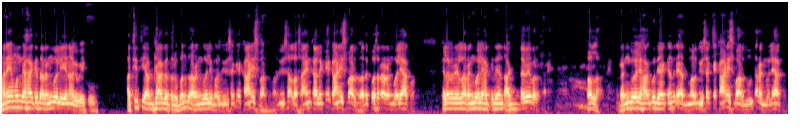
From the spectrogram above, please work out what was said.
ಮನೆಯ ಮುಂದೆ ಹಾಕಿದ ರಂಗೋಲಿ ಏನಾಗಬೇಕು? ಅತಿಥಿ ಅಭ್ಯಾಗತರು ಬಂದು ಆ ರಂಗೋಲಿ ಮರುದಿವಸಕ್ಕೆ ಕಾಣಿಸಬಾರ್ದು. ಮರುದಿವಸ ಅಲ್ಲ, ಸಾಯಂಕಾಲಕ್ಕೆ ಕಾಣಿಸಬಾರ್ದು. ಅದಕ್ಕೋಸ್ಕರ ರಂಗೋಲಿ ಹಾಕೋದು ಕೆಲವರೆಲ್ಲ ರಂಗೋಲಿ ಹಾಕಿದೆ ಅಂತ ಅಡ್ಡವೇ ಬರ್ತಾರೆ. ಅಲ್ಲ, ರಂಗೋಲಿ ಹಾಕೋದು ಯಾಕಂದ್ರೆ ಅದು ಮರುದಿವಸಕ್ಕೆ ಕಾಣಿಸಬಾರ್ದು ಅಂತ ರಂಗೋಲಿ ಹಾಕೋದು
